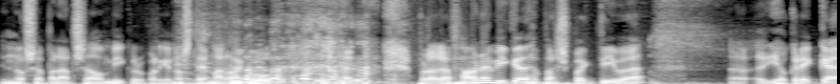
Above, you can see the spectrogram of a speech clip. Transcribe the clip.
no separar-se del micro perquè no estem a RAC1 però agafar una mica de perspectiva eh, jo crec que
